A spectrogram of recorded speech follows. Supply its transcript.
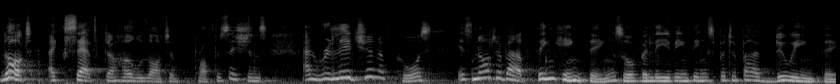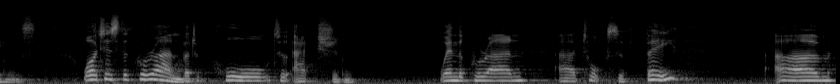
Not accept a whole lot of propositions. And religion, of course, is not about thinking things or believing things, but about doing things. What is the Quran but a call to action? When the Quran uh, talks of faith. Um,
